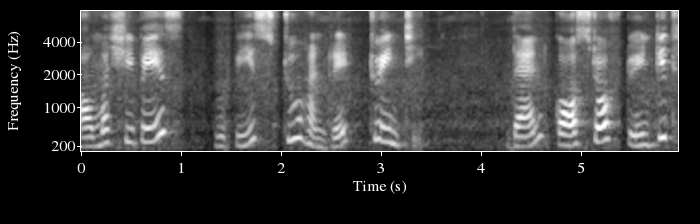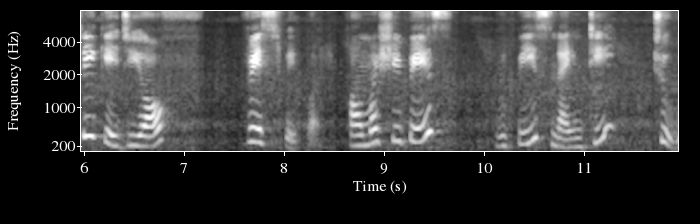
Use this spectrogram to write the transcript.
How much she pays? Rupees 220. Then cost of 23 kg of waste paper. How much she pays? Rupees 92.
